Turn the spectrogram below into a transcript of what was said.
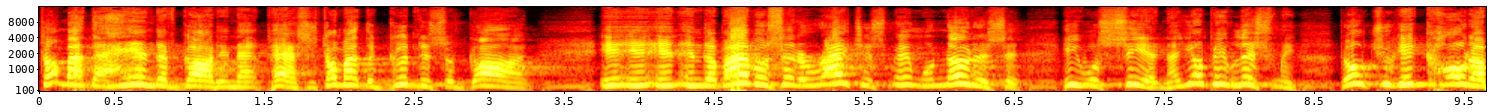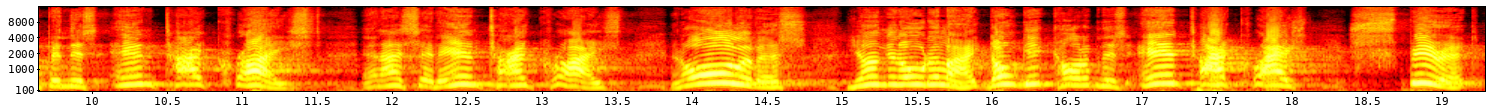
Talking about the hand of God in that passage, talking about the goodness of God. And the Bible said a righteous man will notice it. He will see it. Now, young people, listen to me. Don't you get caught up in this antichrist. And I said antichrist. And all of us, young and old alike, don't get caught up in this antichrist spirit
